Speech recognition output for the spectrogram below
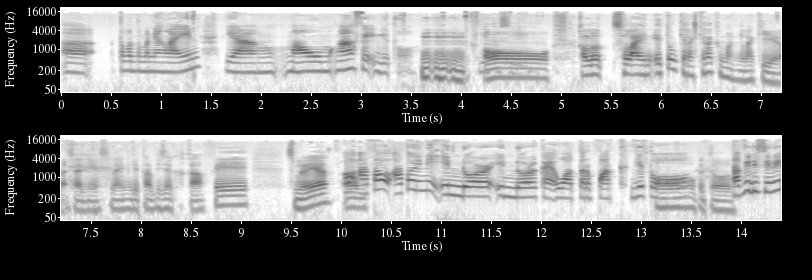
eh, teman-teman yang lain yang mau ngafe gitu. Mm-mm-mm. Gitu oh, kalau selain itu kira-kira ke mana lagi ya Kak Sani? ya? Selain kita bisa ke kafe, sebenarnya Oh, em, atau atau ini indoor indoor kayak water park gitu. Oh, betul. Tapi di sini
